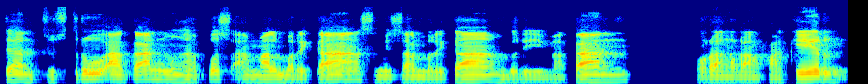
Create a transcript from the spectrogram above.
dan justru akan menghapus amal mereka semisal mereka beri makan orang-orang fakir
